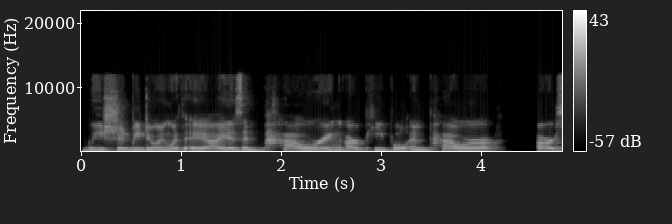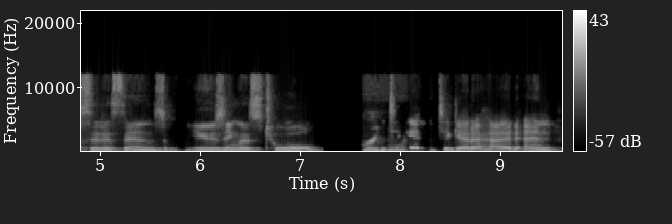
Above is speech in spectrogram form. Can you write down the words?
we should be doing with AI is empowering our people, empower our citizens using this tool Great to point. get, to get ahead and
